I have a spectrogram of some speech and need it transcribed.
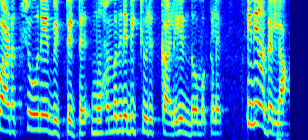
പടച്ചോനെ വിട്ടിട്ട് മുഹമ്മദ് നബിക്ക് ഒരു കളിയുണ്ടോ മക്കളെ? ഇനി അതല്ല.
